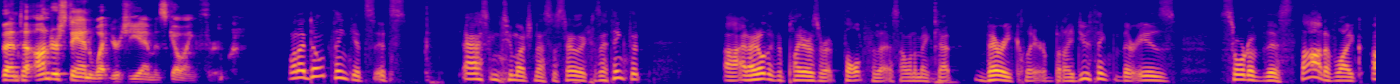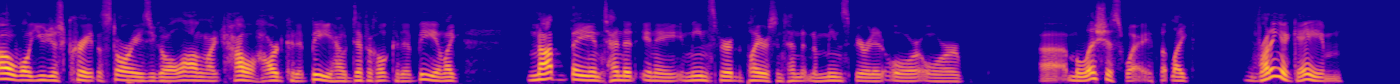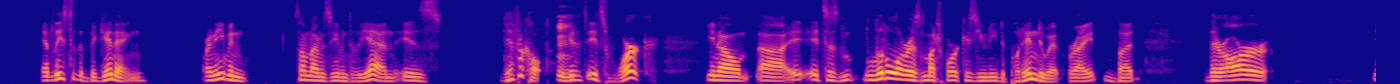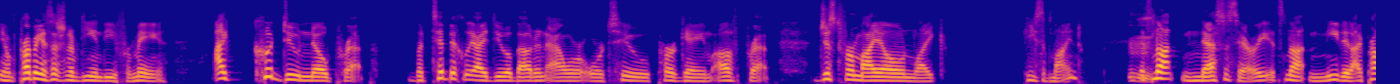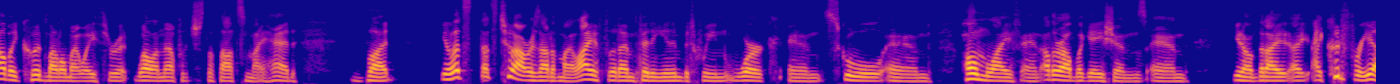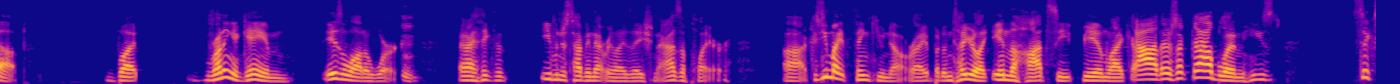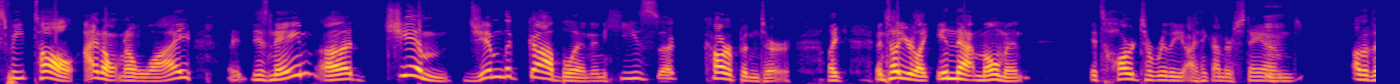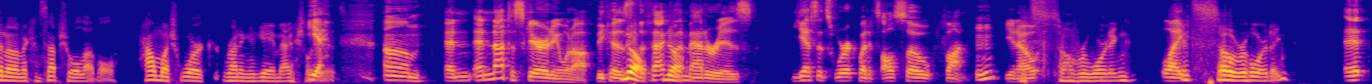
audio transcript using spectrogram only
than to understand what your GM is going through. Well, I don't think it's it's asking too much necessarily because I think that, uh, and I don't think the players are at fault for this. I want to make that very clear, but I do think that there is sort of this thought of like, oh, well, you just create the story as you go along. Like, how hard could it be? How difficult could it be? And like, not they intend it in a mean spirit. The players intend it in a mean spirited or or uh, malicious way, but like running a game, at least at the beginning, and even sometimes even to the end, is difficult. Mm-hmm. It's, it's work. You know, uh, it, it's as little or as much work as you need to put into it, right? But there are, you know, prepping a session of D and D for me, I could do no prep, but typically I do about an hour or two per game of prep, just for my own like peace of mind Mm-hmm. It's not necessary. It's not needed. I probably could muddle my way through it well enough with just the thoughts in my head, but you know that's that's two hours out of my life that I'm fitting in between work and school and home life and other obligations and you know that I I, I could free up, but running a game is a lot of work, mm. and I think that even just having that realization as a player because uh, you might think you know, right? But until you're like in the hot seat, being like, ah, there's a goblin, he's six feet tall. I don't know why. His name? Uh, Jim. Jim the Goblin, and he's a carpenter. Like until you're like in that moment, it's hard to really, I think, understand, mm. other than on a conceptual level, how much work running a game actually yeah. is. Um, and and not to scare anyone off, because no, the fact no. of the matter is, yes, it's work, but it's also fun. Mm-hmm. You know, it's so rewarding. Like it's so rewarding. It.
